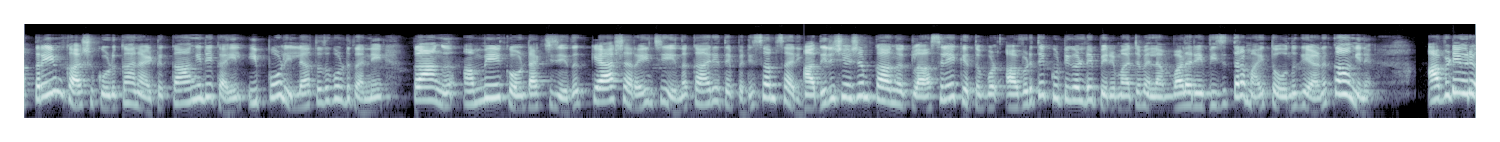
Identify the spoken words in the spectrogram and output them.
അത്രയും കാശ് കൊടുക്കാനായിട്ട് കാങ്ങിന്റെ കയ്യിൽ ഇപ്പോൾ ഇല്ലാത്തത് കൊണ്ട് തന്നെ കാങ് അമ്മയെ കോണ്ടാക്ട് ചെയ്ത് ക്യാഷ് അറേഞ്ച് ചെയ്യുന്ന കാര്യത്തെപ്പറ്റി സംസാരിക്കും. അതിനുശേഷം കാങ് ക്ലാസ്സിലേക്ക് എത്തുമ്പോൾ അവിടുത്തെ കുട്ടികളുടെ പെരുമാറ്റമെല്ലാം വളരെ വിചിത്രമായി തോന്നുകയാണ് കാങ്ങിന്. അവിടെ ഒരു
